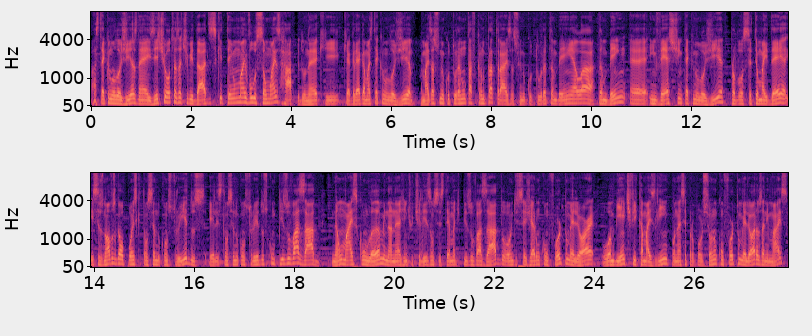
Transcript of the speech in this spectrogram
as, tecnologias, né? Existem outras atividades que têm uma evolução mais rápido, né? Que, que agrega mais tecnologia, mas a suinocultura não está ficando para trás. A suinocultura também, ela também é, investe em tecnologia. Para você ter uma ideia, esses novos galpões que estão sendo construídos, eles estão sendo construídos com piso vazado, não mais com lâmina, né? A gente utiliza um sistema de piso vazado, onde você gera um conforto melhor, o ambiente fica mais limpo, né? Você proporciona um conforto melhor aos animais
